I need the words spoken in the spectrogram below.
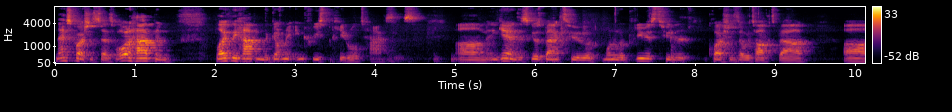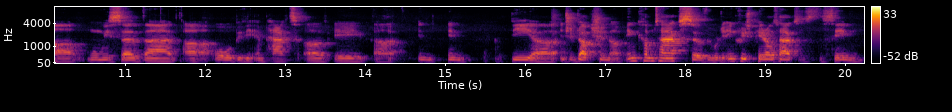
Next question says, what would happen, likely happen if the government increased payroll taxes? Um, again, this goes back to one of the previous two questions that we talked about uh, when we said that uh, what would be the impact of a uh, in, in the uh, introduction of income tax. So if we were to increase payroll taxes, the same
